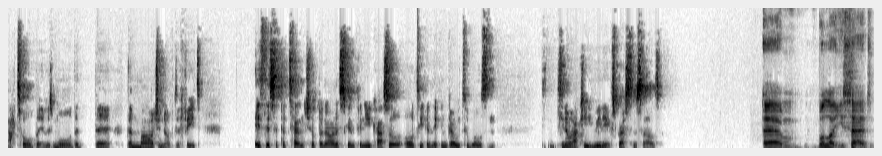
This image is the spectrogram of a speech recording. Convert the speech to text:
at all. But it was more the the the margin of defeat. Is this a potential banana skin for Newcastle, or do you think they can go to Wolves and you know actually really express themselves? Um, well, like you said,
